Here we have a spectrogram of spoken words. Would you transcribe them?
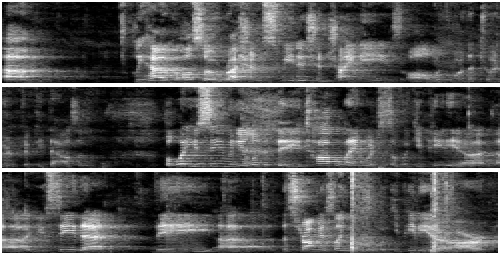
Um, we have also Russian, Swedish, and Chinese, all with more than 250,000. But what you see when you look at the top languages of Wikipedia, uh, you see that the, uh, the strongest languages of Wikipedia are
